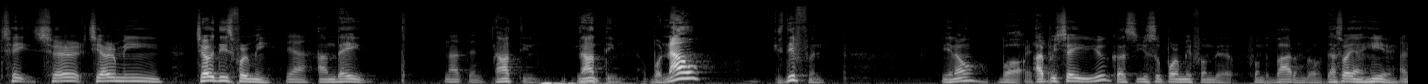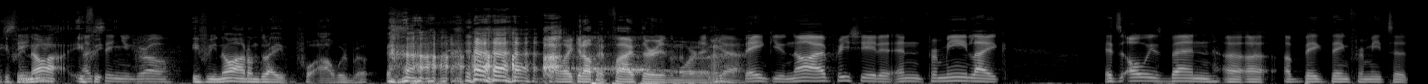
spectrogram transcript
share, share, share me, share this for me, Yeah. and they Nothing. nothing, nothing. But now it's different, you know. But For I sure. appreciate you because you support me from the from the bottom, bro. That's why I'm here. I've if seen you know, you. I- if I've you, seen you grow. if you know, I don't drive for hours, bro. I'm Waking up at 5:30 in the morning. Yeah. Thank you. No, I appreciate it. And for me, like, it's always been a, a, a big thing for me to,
